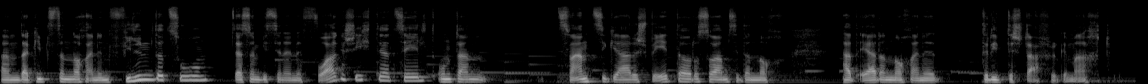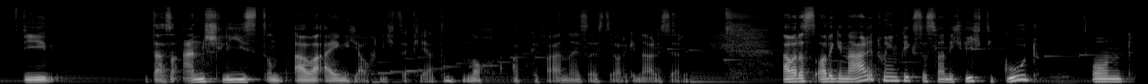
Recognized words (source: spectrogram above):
Ähm, da gibt es dann noch einen Film dazu, der so ein bisschen eine Vorgeschichte erzählt und dann 20 Jahre später oder so haben sie dann noch, hat er dann noch eine dritte Staffel gemacht, die das anschließt und aber eigentlich auch nichts erklärt und noch abgefahrener ist als die originale Serie. Aber das originale Twin Peaks, das fand ich richtig gut und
